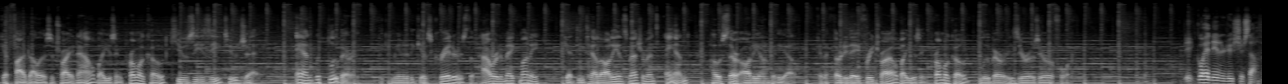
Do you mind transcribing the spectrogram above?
Get $5 to try it now by using promo code QZZ2J. And with Blubrry, the community that gives creators the power to make money, get detailed audience measurements, and host their audio and video. Get a 30 day free trial by using promo code Blueberry004. Go ahead and introduce yourself.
